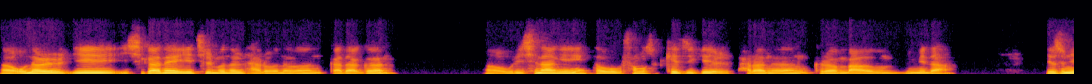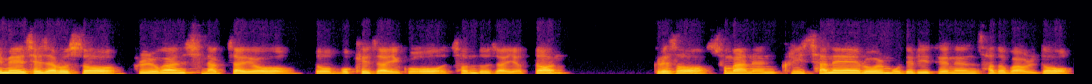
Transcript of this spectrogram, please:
어, 오늘 이 시간에 이 질문을 다루는 까닭은 어, 우리 신앙이 더욱 성숙해지길 바라는 그런 마음입니다. 예수님의 제자로서 훌륭한 신학자요, 또 목회자이고 전도자였던 그래서 수많은 크리스찬의 롤 모델이 되는 사도 바울도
